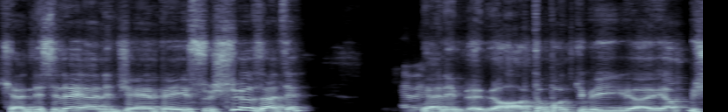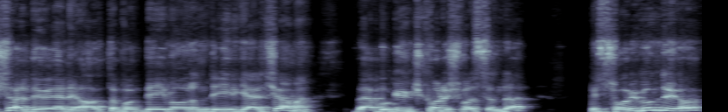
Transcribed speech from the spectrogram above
kendisi de yani CHP'yi suçluyor zaten. Evet. Yani e, ahtapot gibi ya- yapmışlar diyor. Yani ahtapot deyimi onun değil gerçi ama ben bugünkü konuşmasında e, soygun diyor.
